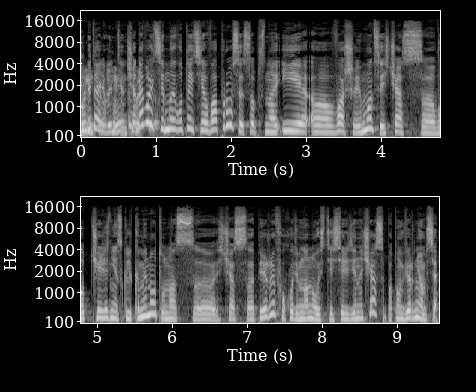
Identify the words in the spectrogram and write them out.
Мы Виталий Валентинович, а давайте мы вот эти вопросы, собственно, и э, ваши эмоции сейчас, э, вот через несколько минут у нас э, сейчас перерыв, уходим на новости середины часа, потом вернемся.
